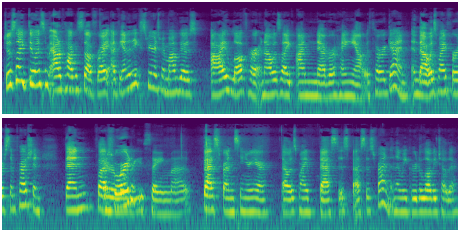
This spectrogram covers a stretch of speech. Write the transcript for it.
Just like doing some out of pocket stuff, right? At the end of the experience, my mom goes, I love her. And I was like, I'm never hanging out with her again. And that was my first impression. Then, flash forward, you saying that. best friend senior year. That was my bestest, bestest friend. And then we grew to love each other.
